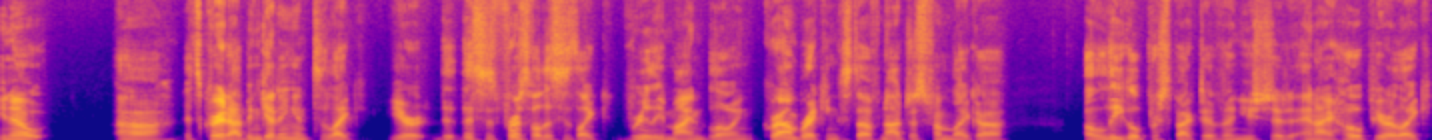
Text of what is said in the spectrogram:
You know, uh, it's great. I've been getting into like your th- this is first of all, this is like really mind-blowing, groundbreaking stuff, not just from like a a legal perspective and you should and i hope you're like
